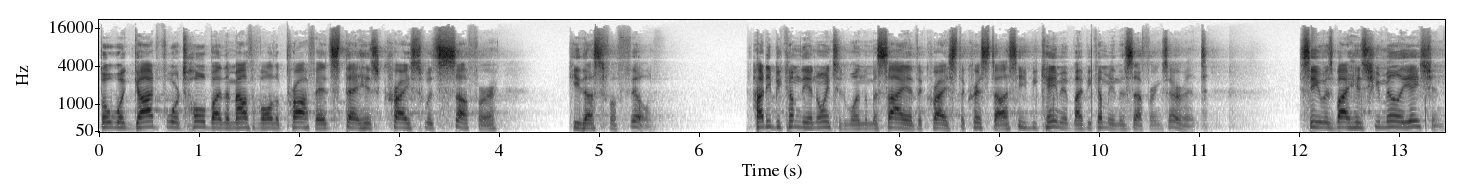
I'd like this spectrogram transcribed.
But what God foretold by the mouth of all the prophets that his Christ would suffer, he thus fulfilled. How did he become the anointed one, the Messiah, the Christ, the Christos? He became it by becoming the suffering servant. See, it was by his humiliation.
